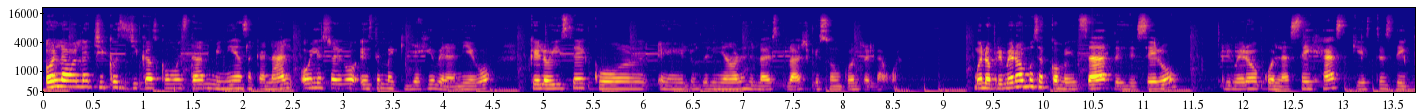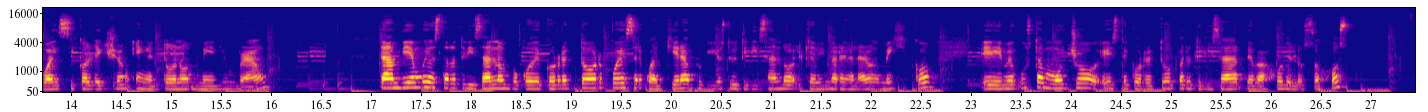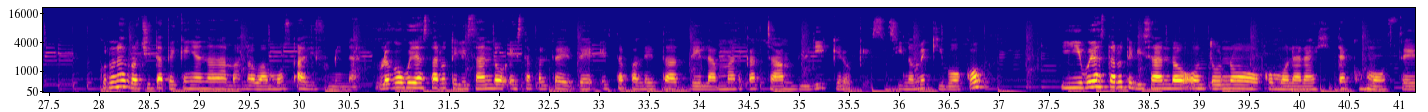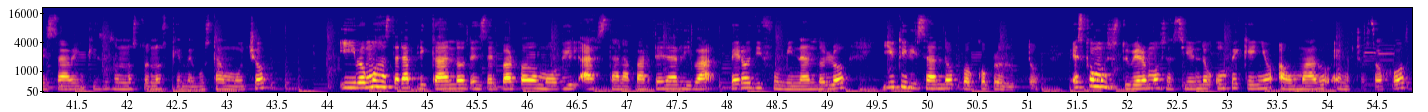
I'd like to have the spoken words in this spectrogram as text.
Hola, hola chicos y chicas, ¿cómo están? Bienvenidas al canal. Hoy les traigo este maquillaje veraniego que lo hice con eh, los delineadores de la Splash que son contra el agua. Bueno, primero vamos a comenzar desde cero, primero con las cejas, que este es de YC Collection en el tono Medium Brown. También voy a estar utilizando un poco de corrector, puede ser cualquiera porque yo estoy utilizando el que a mí me regalaron en México. Eh, me gusta mucho este corrector para utilizar debajo de los ojos. Con una brochita pequeña nada más lo vamos a difuminar. Luego voy a estar utilizando esta paleta de, esta paleta de la marca Tam Beauty, creo que es, si no me equivoco. Y voy a estar utilizando un tono como naranjita, como ustedes saben que esos son los tonos que me gustan mucho. Y vamos a estar aplicando desde el párpado móvil hasta la parte de arriba, pero difuminándolo y utilizando poco producto. Es como si estuviéramos haciendo un pequeño ahumado en nuestros ojos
